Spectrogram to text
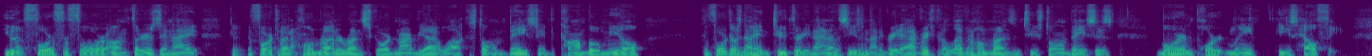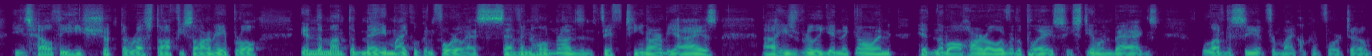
He went four for four on Thursday night. Conforto had a home run, a run scored, an RBI, walk, a stolen base. He had the combo meal. Conforto's now hitting 239 on the season. Not a great average, but 11 home runs and two stolen bases. More importantly, he's healthy. He's healthy. He shook the rust off you saw in April. In the month of May, Michael Conforto has seven home runs and 15 RBIs. Uh, he's really getting it going, hitting the ball hard all over the place. He's stealing bags. Love to see it from Michael Conforto.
